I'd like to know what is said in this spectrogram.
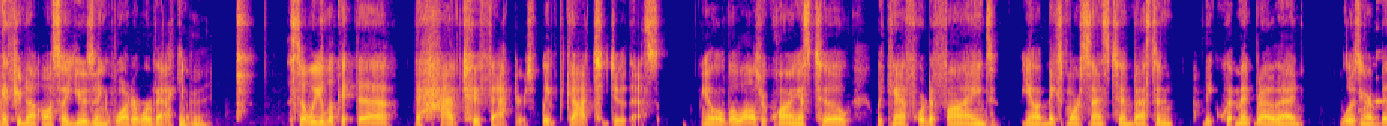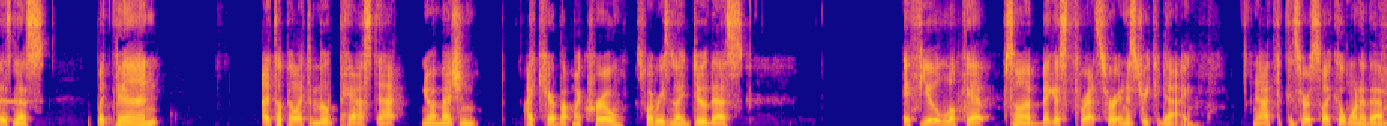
If you're not also using water or vacuum. Okay. So we look at the the have to factors. We've got to do this. You know, the law is requiring us to. We can't afford to find. You know, it makes more sense to invest in the equipment rather than losing our business. But then I tell people I like to move past that. You know, I mentioned I care about my crew. That's one of the reasons I do this. If you look at some of the biggest threats to our industry today, and I consider Silica one of them,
